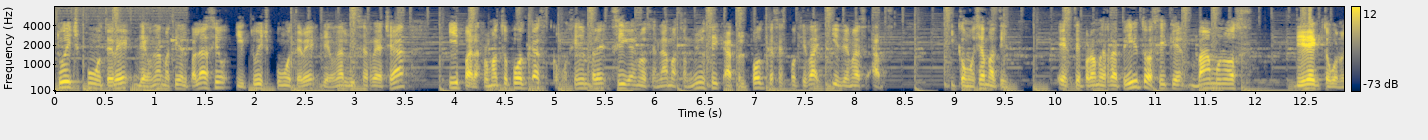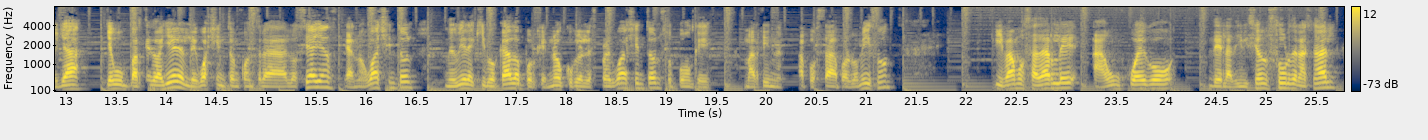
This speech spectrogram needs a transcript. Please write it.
twitch.tv diagonal Martín del Palacio y twitch.tv diagonal Luis RHA. Y para formato podcast, como siempre, síganos en Amazon Music, Apple Podcasts, Spotify y demás apps. Y como decía Martín, este programa es rapidito, así que vámonos directo. Bueno, ya llevo un partido ayer, el de Washington contra los Giants, ganó Washington. Me hubiera equivocado porque no cubrió el spread Washington, supongo que Martín apostaba por lo mismo. Y vamos a darle a un juego de la división sur de Nacional.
